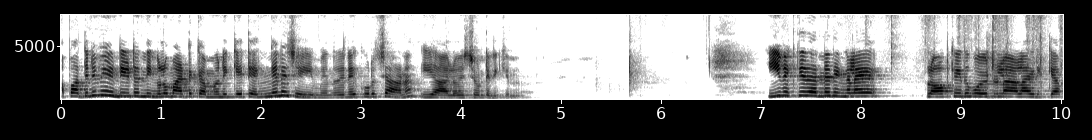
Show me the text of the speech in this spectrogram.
അപ്പോൾ അതിനു വേണ്ടിയിട്ട് നിങ്ങളുമായിട്ട് കമ്മ്യൂണിക്കേറ്റ് എങ്ങനെ ചെയ്യും എന്നതിനെക്കുറിച്ചാണ് ഈ ആലോചിച്ചുകൊണ്ടിരിക്കുന്നത്. ഈ വ്യക്തി തന്നെ നിങ്ങളെ ബ്ലോക്ക് ചെയ്ത് പോയിട്ടുള്ള ആളായിരിക്കാം.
